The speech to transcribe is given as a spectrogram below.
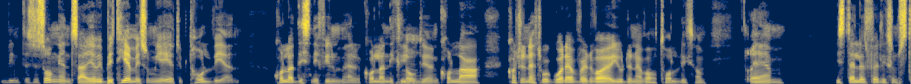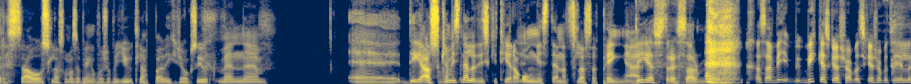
vintersäsongen, så här, jag vill bete mig som jag är typ 12 igen. Kolla Disney-filmer, kolla Nickelodeon, kolla Cartoon Network, whatever det var jag gjorde när jag var 12. Liksom. Ehm, istället för att liksom stressa och slösa massa pengar på att köpa julklappar, vilket jag också gjort. Men ehm, eh, det, alltså, kan vi snälla diskutera ångesten att slösa pengar? Det stressar mig. alltså, vi, vilka ska jag köpa? Ska jag köpa till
